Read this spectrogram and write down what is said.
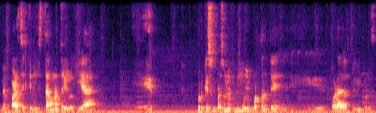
Me parece que necesita una trilogía eh, porque es un personaje muy importante eh, fuera de las películas.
